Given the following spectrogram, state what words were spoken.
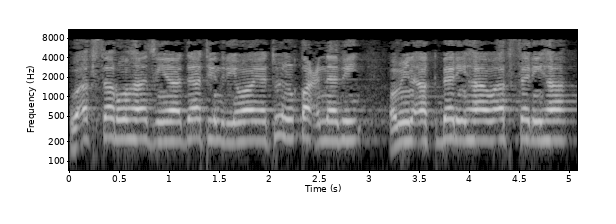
وأكثرها زيادات رواية القعنبي ومن أكبرها وأكثرها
